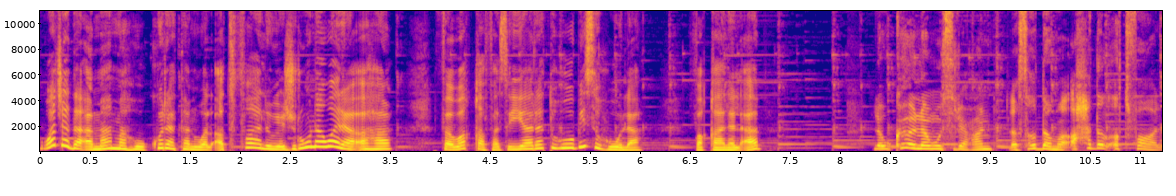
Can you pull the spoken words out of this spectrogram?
وجد أمامه كرة والأطفال يجرون وراءها فوقف سيارته بسهولة. فقال الأب لو كان مسرعا لصدم أحد الأطفال.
